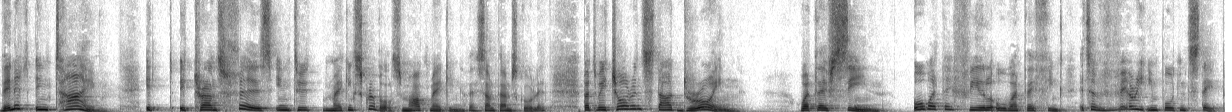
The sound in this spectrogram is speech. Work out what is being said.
Then it in time it transfers into making scribbles, mark making, they sometimes call it. But where children start drawing what they've seen, or what they feel, or what they think, it's a very important step.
